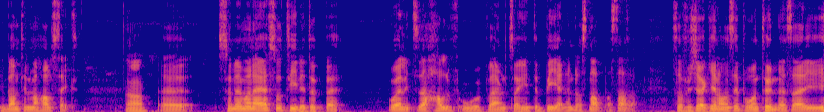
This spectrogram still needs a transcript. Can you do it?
ibland till och med halv sex. Ja, Eh, Så när man är så tidigt uppe Och är lite så halvouppvärmd så är inte benen de snabbaste alltså Så försöker någon sig på en tunnel så är det ju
